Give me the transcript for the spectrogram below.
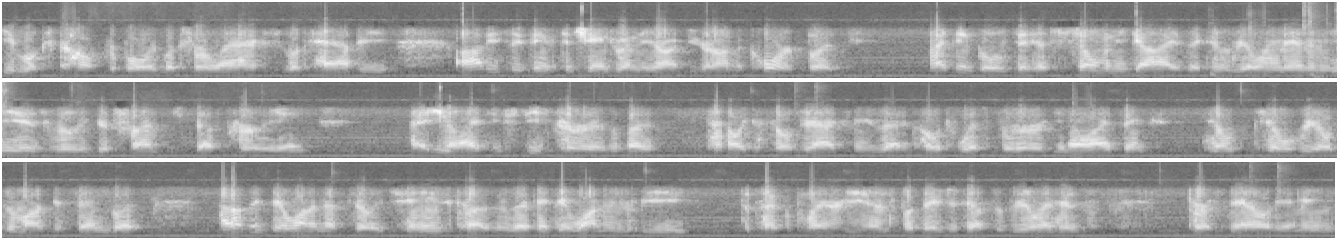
he looks comfortable. He looks relaxed. He looks happy. Obviously, things can change when you're you're on the court, but I think Golden State has so many guys that can reel him in, and he is really good friends with Steph Curry. And uh, you know, I think Steve Kerr is about kind of like a Phil Jackson. He's that coach whisperer. You know, I think he'll he'll reel Demarcus in, but I don't think they want to necessarily change Cousins. I think they want him to be the type of player he is, but they just have to reel in his personality. I mean,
